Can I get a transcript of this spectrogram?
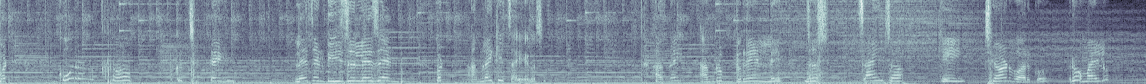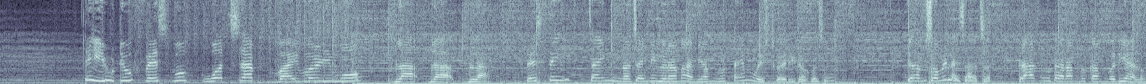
बट गोरन क्रपको छुट्टै। Legend is a legend but हामीलाई के चाहिएको छ? हामीलाई हाम्रो ब्रेनले जस्ट चाहिन्छ केही क्षणभरको रमाइलो। त्यही YouTube Facebook WhatsApp Viber imo blah blah blah. त्यस्तै चाहिने नचाहिने कुरामा हामी हाम्रो टाइम वेस्ट गरिरहेको छ। त्यो हामी सबैलाई थाहा छ। र आज एउटा राम्रो काम गरिहालौँ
